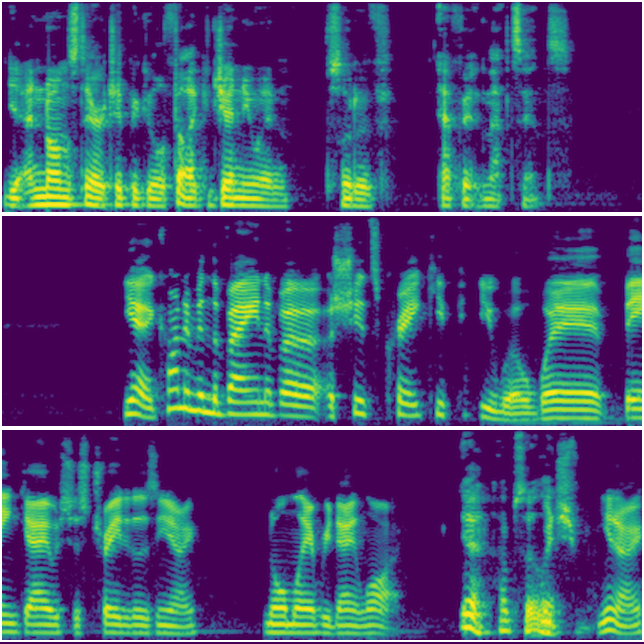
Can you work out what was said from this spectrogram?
yeah, a non stereotypical. Felt like a genuine sort of effort in that sense. yeah, kind of in the vein of a, a Schitt's Creek, if you will, where being gay was just treated as you know normal everyday life, Yeah, absolutely. which you know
